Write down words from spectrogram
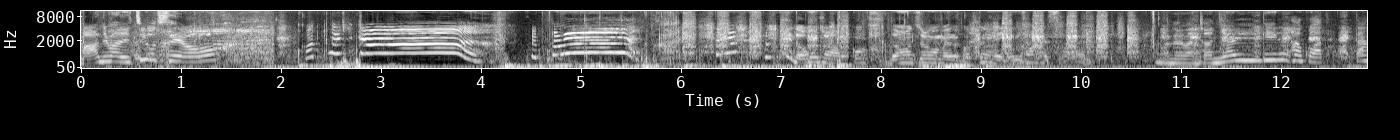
많이 많이 찍어주세요. 코털이다! 너무 좋아하고 너무 좋으면 코털이 임상했어요. 오늘 완전 열일하고 왔다.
